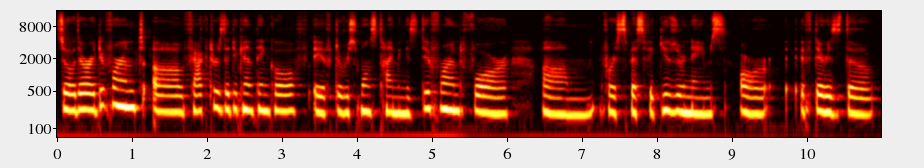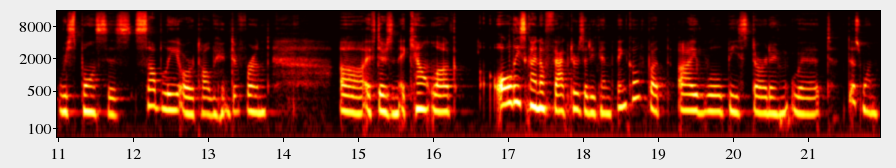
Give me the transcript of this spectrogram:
So there are different uh, factors that you can think of if the response timing is different for um, for specific usernames or if there is the responses subtly or totally different. Uh, if there's an account log, all these kind of factors that you can think of, but I will be starting with this one.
